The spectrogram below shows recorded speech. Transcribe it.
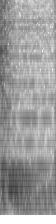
you.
